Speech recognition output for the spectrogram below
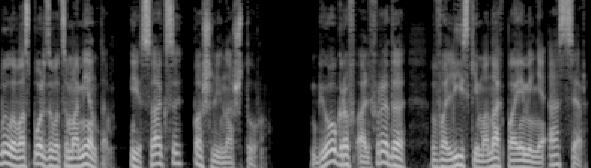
было воспользоваться моментом, и саксы пошли на штурм. Биограф Альфреда, валийский монах по имени Ассер,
